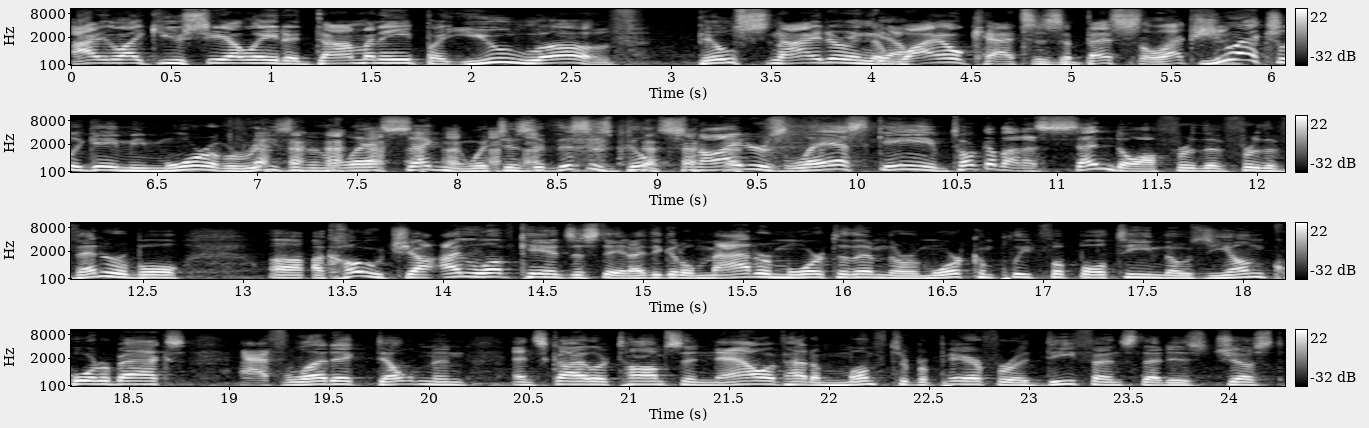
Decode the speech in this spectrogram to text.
I like UCLA to dominate, but you love Bill Snyder and the Yeah. Wildcats is the best selection. You actually gave me more of a reason in the last segment, which is if this is Bill Snyder's last game, talk about a send off for the for the venerable uh, coach. I I love Kansas State. I think it'll matter more to them. They're a more complete football team. Those young quarterbacks, athletic, Delton and, and Skylar Thompson now have had a month to prepare for a defense that is just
